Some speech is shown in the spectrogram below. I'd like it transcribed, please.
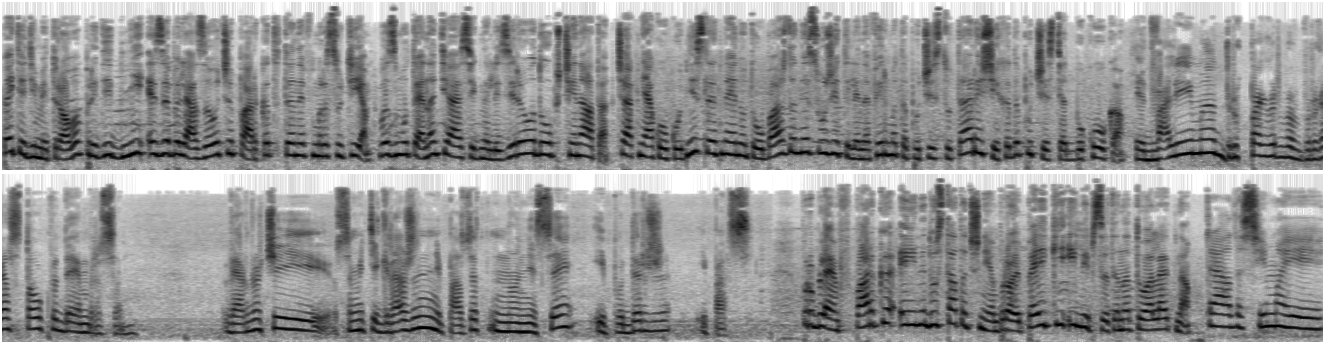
Петя Димитрова преди дни е забелязала, че паркът тъне в мръсотия. Възмутена тя е сигнализирала до общината. Чак няколко дни след нейното обаждане служители на фирмата по чистота решиха да почистят букулка. Едва ли има друг пагър в Бургас толкова да е мръсен. Верно, че и самите граждани не пазят, но не се и поддържа и паси. Проблем в парка е и недостатъчния брой пейки и липсата на туалетна. Трябва да си има и,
